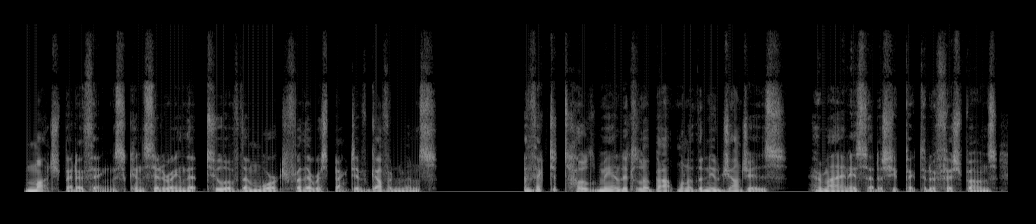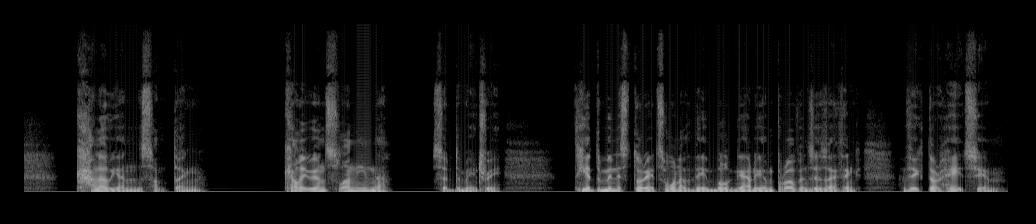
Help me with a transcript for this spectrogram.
much better things, considering that two of them worked for their respective governments. Victor told me a little about one of the new judges, Hermione said as she picked at her fish bones. Kaloyan something. Kaloyan Slanina, said Dmitri. He administrates one of the Bulgarian provinces, I think. Victor hates him,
